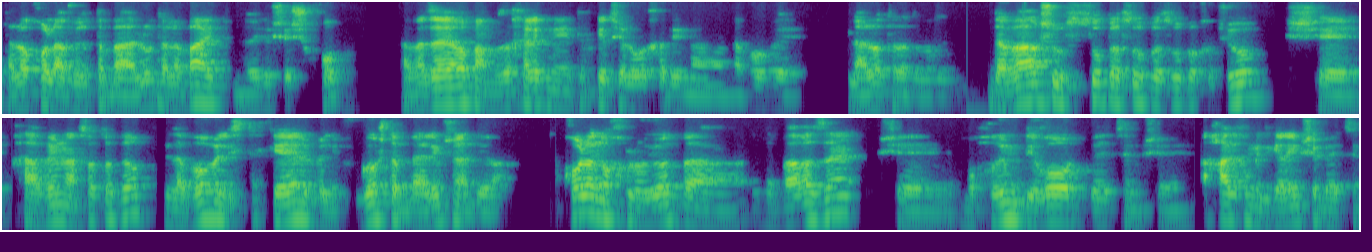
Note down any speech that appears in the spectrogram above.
אתה לא יכול להעביר את הבעלות על הבית ברגע שיש חוב. אבל זה, עוד פעם, זה חלק מתפקיד של עורך הדין לבוא ולעלות על הדברים. דבר שהוא סופר סופר סופר חשוב, שחייבים לעשות אותו, לבוא ולהסתכל ולפגוש את הבעלים של הדירה. כל הנוכלויות בדבר הזה, שמוכרים דירות בעצם, שאחר כך מתגלים שבעצם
